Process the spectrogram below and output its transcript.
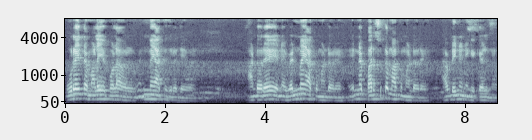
உரைத்த மலையைப் போல அவர் வெண்மையாக்குகிற தேவன். ஆண்டவரே என்னை வெண்மையாக்கும் ஆண்டவரே என்னை பரிசுத்தமாக்கும் ஆண்டவரே அப்படின்னு நீங்கள் கேளுங்க.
